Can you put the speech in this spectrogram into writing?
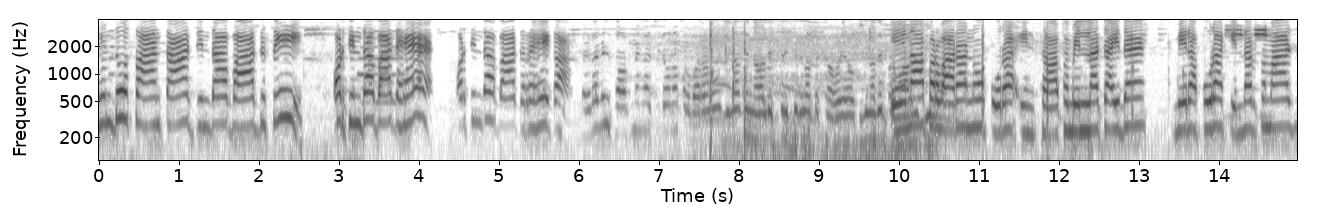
ਹਿੰਦੁਸਤਾਨ ਤਾਂ ਜਿੰਦਾਬਾਦ ਸੀ ਔਰ ਜਿੰਦਾਬਾਦ ਹੈ ਔਰ ਜਿੰਦਾਬਾਦ ਰਹੇਗਾ ਲੱਗਦਾ ਵੀ ਇਨਸਾਫ ਮਿਲਣਾ ਚਾਹੀਦਾ ਉਹਨਾਂ ਪਰਿਵਾਰਾਂ ਨੂੰ ਜਿਨ੍ਹਾਂ ਦੇ ਨਾਲ ਇਸ ਤਰੀਕੇ ਦੇ ਨਾਲ ਧੱਕਾ ਹੋਇਆ ਉੱਥੇ ਜਿਨ੍ਹਾਂ ਦੇ ਪਰਿਵਾਰ ਇਹਨਾਂ ਨੂੰ ਜੀਵਨ- ਪਰਿਵਾਰਾਂ ਨੂੰ ਪੂਰਾ ਇਨਸਾਫ ਮਿਲਣਾ ਚਾਹੀਦਾ ਹੈ ਮੇਰਾ ਪੂਰਾ ਕਿੰਨਰ ਸਮਾਜ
